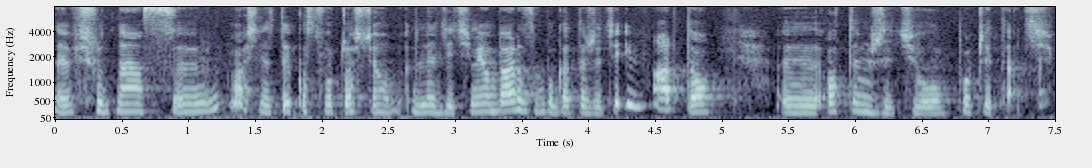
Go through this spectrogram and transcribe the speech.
e, wśród nas e, właśnie tylko z twórczością dla dzieci miał bardzo bogate życie i warto o tym życiu poczytać.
